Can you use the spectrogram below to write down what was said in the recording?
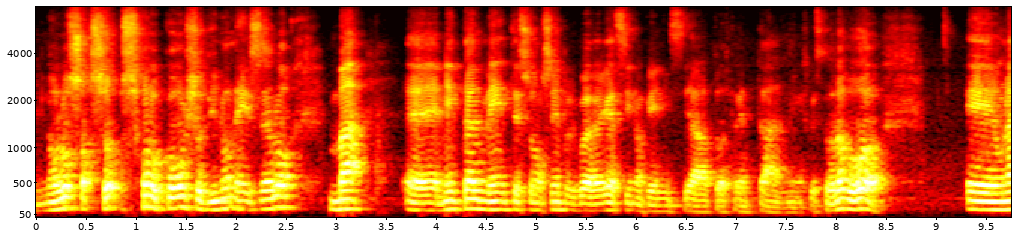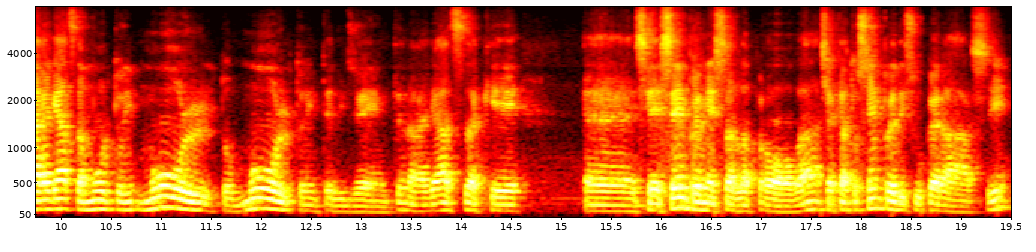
non lo so, so sono conscio di non esserlo, ma eh, mentalmente sono sempre quel ragazzino che ha iniziato a 30 anni questo lavoro. È una ragazza molto, molto, molto intelligente, una ragazza che eh, si è sempre messa alla prova, ha cercato sempre di superarsi,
